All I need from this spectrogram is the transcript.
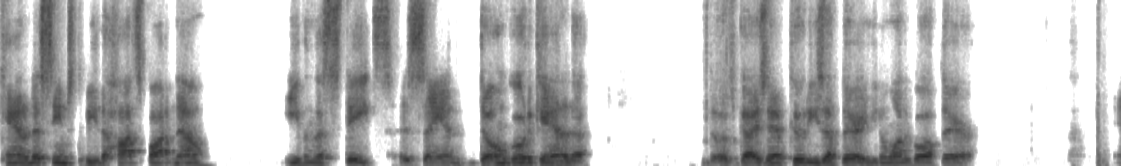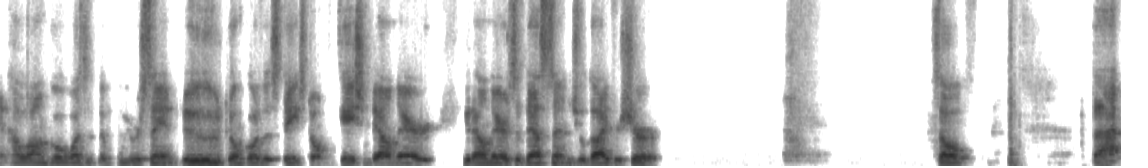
Canada seems to be the hot spot now. Even the States is saying, don't go to Canada. Those guys have cooties up there. You don't want to go up there. And how long ago was it that we were saying, dude, don't go to the States, don't vacation down there. You're down there, it's a death sentence, you'll die for sure. So that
